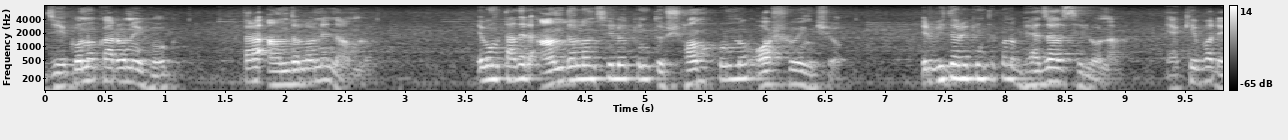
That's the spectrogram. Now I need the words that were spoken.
যে কোনো কারণেই হোক, তারা আন্দোলনে নামল। এবং তাদের আন্দোলন ছিল কিন্তু সম্পূর্ণ অসহিংস। এর ভিতরে কিন্তু কোনো ভেজাল ছিল না। একেবারে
